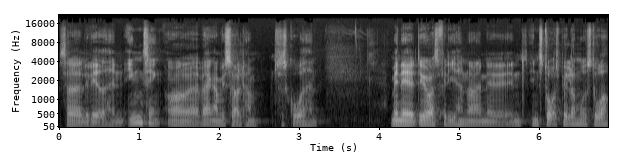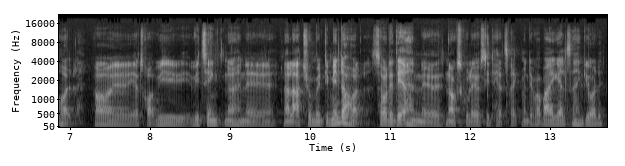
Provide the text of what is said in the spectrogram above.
så leverede han ingenting, og hver gang vi solgte ham, så scorede han. Men øh, det er jo også fordi, han var en, øh, en, en stor spiller mod store hold, og øh, jeg tror, vi, vi tænkte, når, han, øh, når Lazio mødte de mindre hold, så var det der, han øh, nok skulle lave sit hat men det var bare ikke altid, han gjorde det.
